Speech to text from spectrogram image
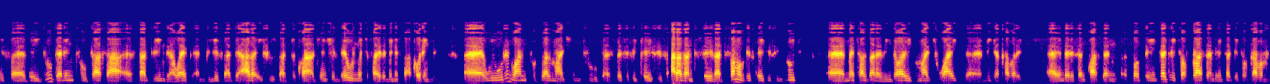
if uh, they do get into PRASA, uh, start doing their work and believe that there are other issues that require attention, they will notify the minister accordingly. Uh, we wouldn't want to dwell much into uh, specific cases other than to say that some of these cases include uh, matters that have enjoyed much wide uh, media coverage in the recent past. And so the integrity of PRASA and the integrity of government,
